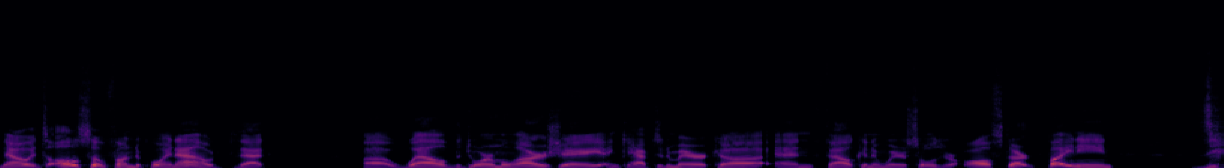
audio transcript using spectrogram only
Now, it's also fun to point out that uh, while the Dora Milaje and Captain America and Falcon and Winter Soldier all start fighting, Z-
